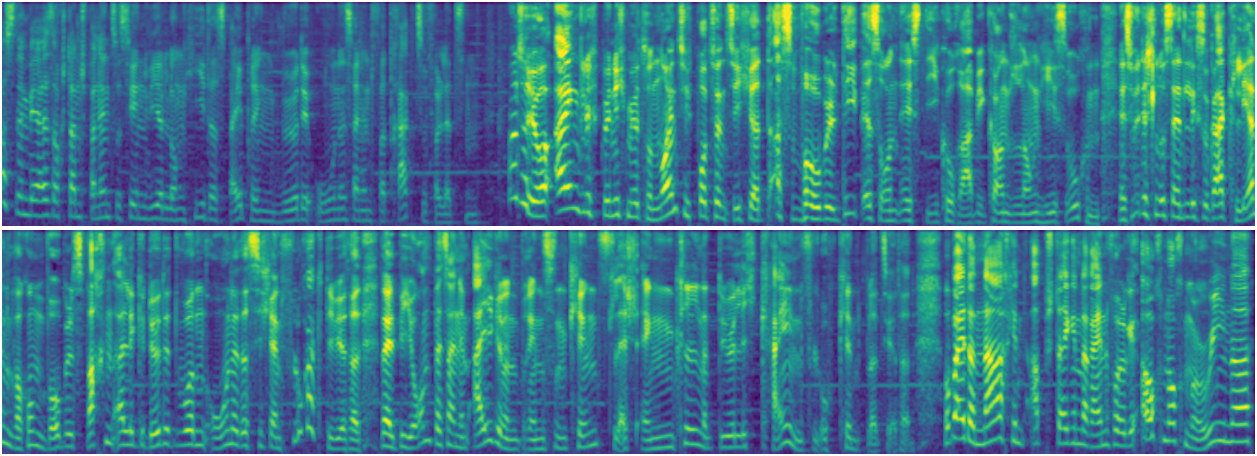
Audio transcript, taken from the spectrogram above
Außerdem wäre es auch dann spannend zu sehen, wie er Longhee das beibringen würde, ohne seinen Vertrag zu verletzen. Also ja, eigentlich bin ich mir zu 90% sicher, dass Vobel die Person ist, die Kurapika und Longhee suchen. Es würde schlussendlich sogar klären, warum Wobbles Wachen alle getötet wurden, ohne dass sich ein Fluch aktiviert hat, weil Beyond bei seinem eigenen Prinzenkind slash Enkel natürlich kein Fluchkind platziert hat. Wobei danach in absteigender Reihenfolge auch noch Marina,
